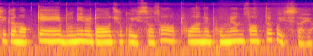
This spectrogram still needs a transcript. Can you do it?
지금 어깨에 무늬를 넣어주고 있어서 도안을 보면서 뜨고 있어요.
